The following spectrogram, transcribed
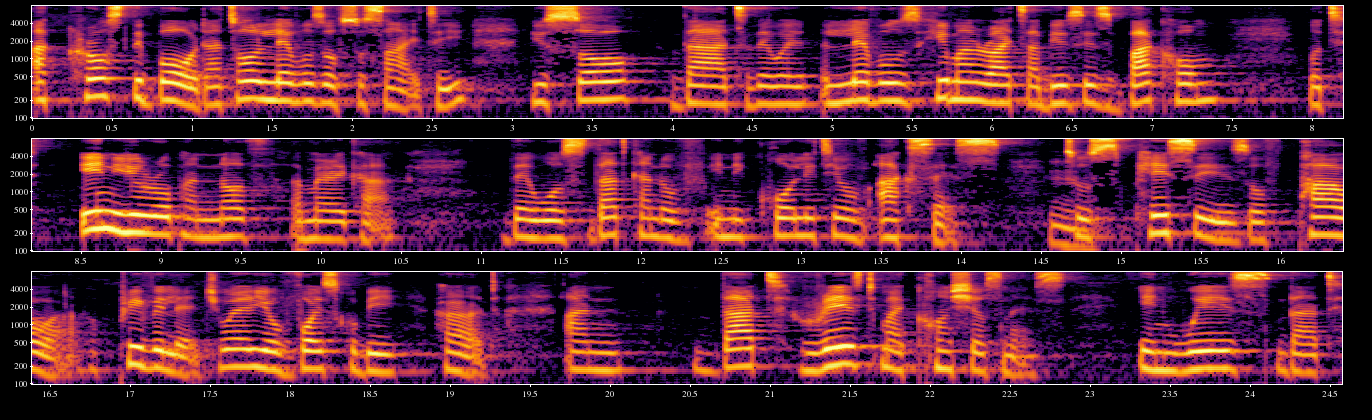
across the board, at all levels of society, you saw that there were levels, human rights abuses back home, but in Europe and North America, there was that kind of inequality of access mm. to spaces of power, privilege, where your voice could be heard. And that raised my consciousness in ways that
